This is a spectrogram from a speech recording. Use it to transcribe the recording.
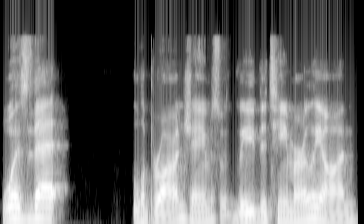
was that LeBron James would lead the team early on.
